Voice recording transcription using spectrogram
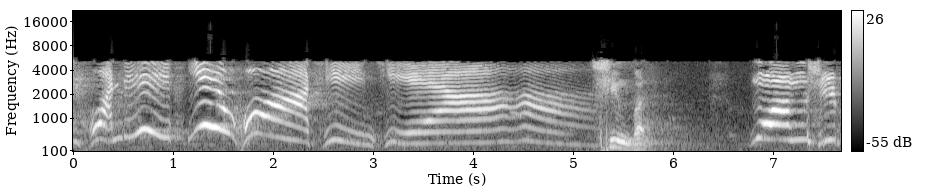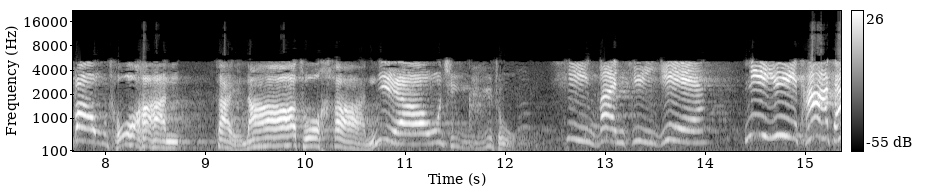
不便还礼，有话请讲。请问，王氏宝钏在哪座汉鸟居住？请问君爷，你与他战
